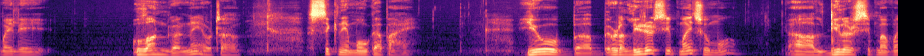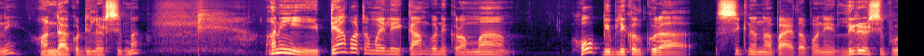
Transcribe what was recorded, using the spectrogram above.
मैले लर्न गर्ने एउटा सिक्ने मौका पाएँ। यो एउटा लिडरसिपमै छु म डिलरसिपमा पनि हन्डाको डिलरसिपमा अनि त्यहाँबाट मैले काम गर्ने क्रममा हो बिब्लिकल कुरा सिक्न नपाए तापनि लिडरसिपको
